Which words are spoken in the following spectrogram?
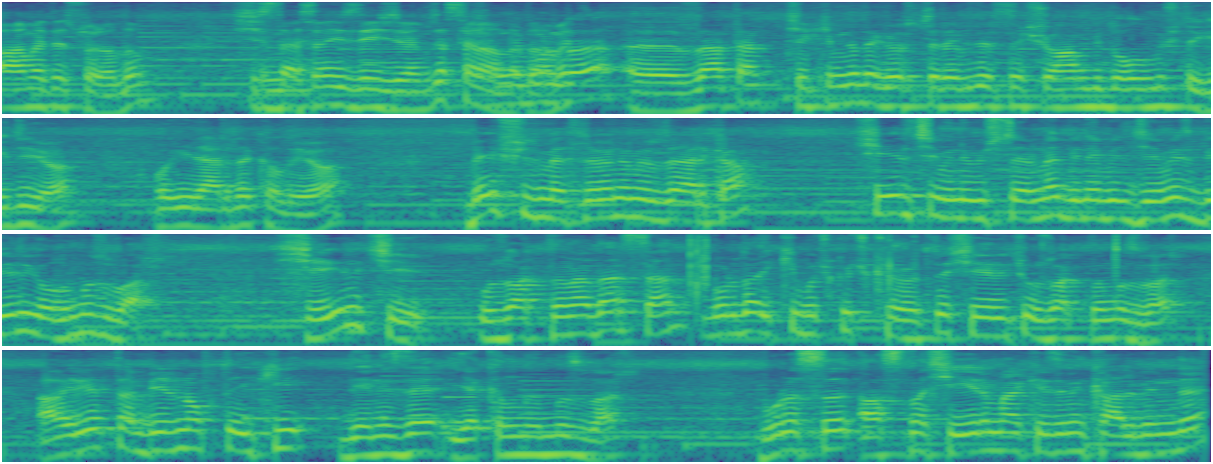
Ahmet'e soralım. İstersen izleyicilerimize sen anlat Şimdi Ahmet. burada e, zaten çekimde de gösterebilirsin. Şu an bir dolmuş da gidiyor. O ileride kalıyor. 500 metre önümüzde Erkam. Şehir içi minibüslerine binebileceğimiz bir yolumuz var. Şehir içi uzaklığına dersen burada 2,5-3 kilometre şehir içi uzaklığımız var. Ayrıca 1.2 denize yakınlığımız var. Burası aslında şehir merkezinin kalbinde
